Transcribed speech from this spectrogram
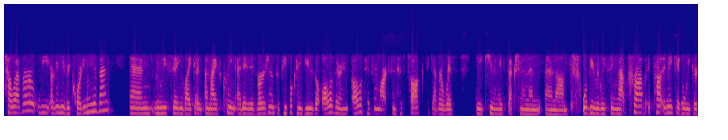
However, we are going to be recording the event and releasing like a, a, nice clean edited version so people can view the, all of their all of his remarks and his talk together with the Q&A section and and um, we'll be releasing that prob it probably it may take a week or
